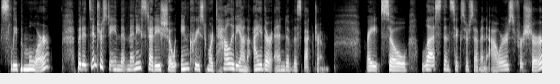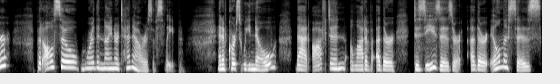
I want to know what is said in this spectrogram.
sleep more. But it's interesting that many studies show increased mortality on either end of the spectrum, right? So less than six or seven hours for sure, but also more than nine or 10 hours of sleep. And of course, we know that often a lot of other diseases or other illnesses,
